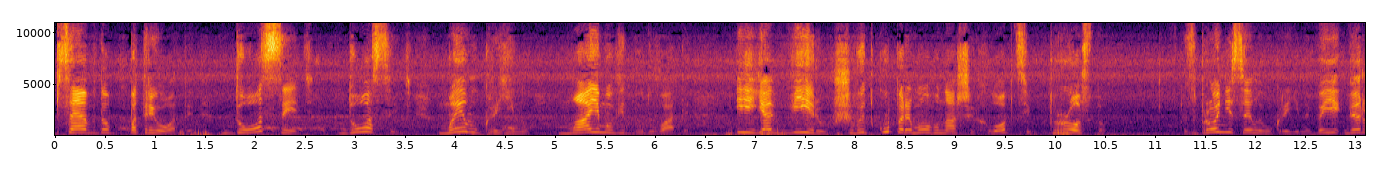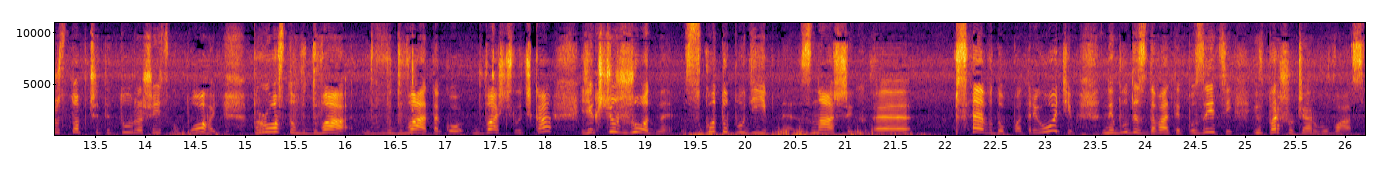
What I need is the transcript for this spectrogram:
псевдопатріоти. Досить, досить. Ми Україну маємо відбудувати. І я вірю в швидку перемогу наших хлопців. Просто Збройні сили України. Ви, ви розтопчете ту рашистську погань просто в два, в два тако, два щелчка, якщо жодне скотоподібне з наших. Е, Псевдопатріотів не буде здавати позицій, і в першу чергу вас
